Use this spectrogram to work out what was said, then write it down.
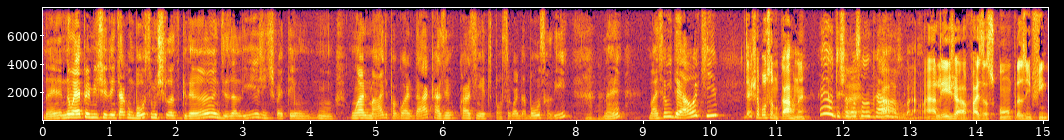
Né? Não é permitido entrar com bolsas e mochilas grandes ali. A gente vai ter um, um, um armário para guardar, caso, caso a gente possa guardar a bolsa ali. Né? Mas o ideal é que Deixa a bolsa no carro, né? é, eu deixo a É, bolsa no No carro. vai, vai ali, já faz as compras, enfim.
